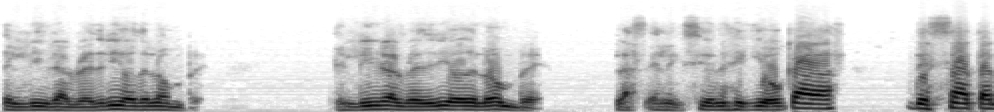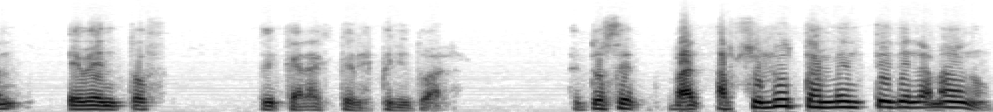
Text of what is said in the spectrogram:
del libre albedrío del hombre. El libre albedrío del hombre, las elecciones equivocadas, desatan eventos de carácter espiritual. Entonces van absolutamente de la mano.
